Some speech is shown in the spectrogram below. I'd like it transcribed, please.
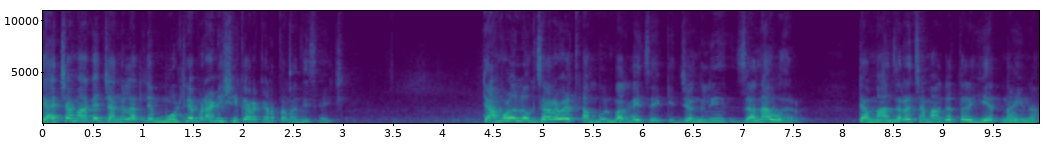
त्याच्यामागे जंगलातले मोठे प्राणी शिकार करताना दिसायचे. त्यामुळं लोक जरा वेळ थांबून बघायचे की जंगली जनावर त्या मांजराच्या मागं तर येत नाही ना.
